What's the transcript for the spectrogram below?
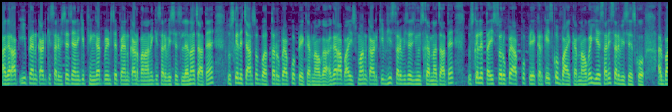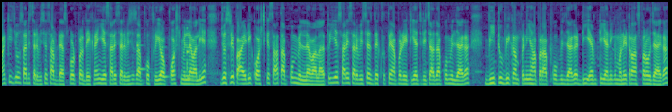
अगर आप ई पैन कार्ड की सर्विसेज़ यानी कि फिंगरप्रिंट से पैन कार्ड बनाने की सर्विसेज़ लेना चाहते हैं तो उसके लिए चार सौ बहत्तर रुपये आपको पे करना होगा। अगर आप आयुष्मान कार्ड की भी सर्विसेज़ यूज़ करना चाहते हैं तो उसके लिए तेईस सौ रुपये आपको पे करके इसको बाय करना होगा ये सारी सर्विसेज़ को। और बाकी जो सारी सर्विसेज़ आप डैशबोर्ड पर देख रहे हैं ये सारी सर्विसेज़ आपको फ्री ऑफ़ कॉस्ट मिलने वाली है जो सिर्फ़ आईडी कॉस्ट के साथ आपको मिलने वाला है। तो ये सारी सर्विसेज़ देख सकते हैं यहाँ पर डी रिचार्ज आपको मिल जाएगा बी कंपनी यहाँ पर आपको मिल जाएगा डी एम टी यानी कि मनी ट्रांसफ़र हो जाएगा।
